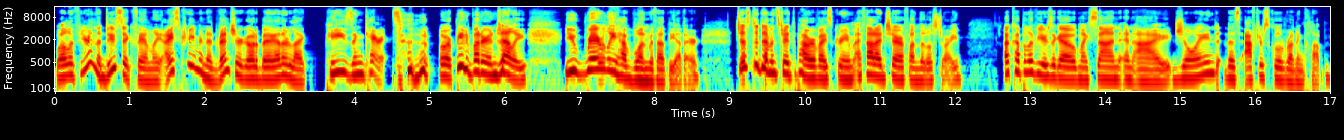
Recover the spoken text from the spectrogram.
Well, if you're in the Dusek family, ice cream and adventure go together like peas and carrots or peanut butter and jelly. You rarely have one without the other. Just to demonstrate the power of ice cream, I thought I'd share a fun little story. A couple of years ago, my son and I joined this after school running club.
